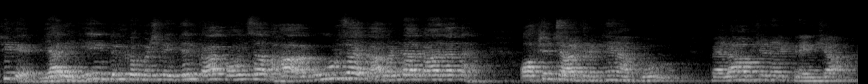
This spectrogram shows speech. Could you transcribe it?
ठीक है? यानी कि इंटरनल कंबशन इंजन का कौन सा भाग, ऊर्जा का भंडार कहा जाता है? ऑप्शन चार दे रखे हैं आपको। पहला ऑप्शन है क्रैंकशाफ्ट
